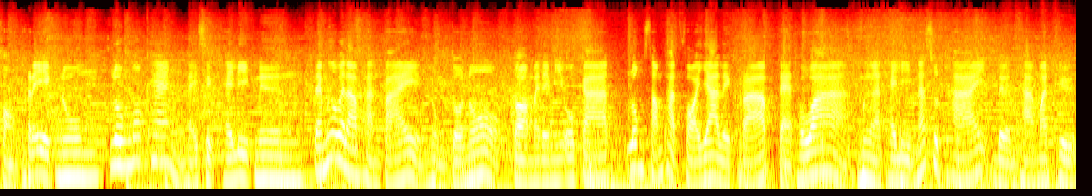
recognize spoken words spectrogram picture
ของพระเอกหนุ่มลงโมกแข้งในศึกไทยลีกหนึ่งแต่เมื่อเวลาผ่านไปหนุ่มโตโน่ก็ไม่ได้มีโอกาสลงสัมผัสฟอร์ย่าเลยครับ แต่ทว่าเมื่อไทยลีกนัดสุดท้ายเดินทางมาถึง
